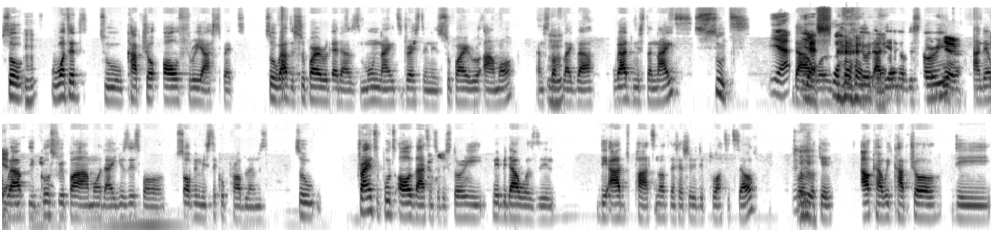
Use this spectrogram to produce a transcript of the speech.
So Mhm. we wanted to capture all three aspects. So we have the superhero guy that's Moon Knight dressed in his superhero armor and stuff Mhm. like that. We had Mr. Knight's suits Yeah. that Yes. was revealed at Yeah. the end of the story. Yeah. And then Yeah. we have the Ghost Reaper armor that he uses for solving mystical problems. So trying to put all that into the story, maybe that was the the hard part, not necessarily the plot itself. It was Mhm. okay, how can we capture the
